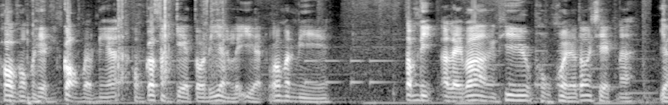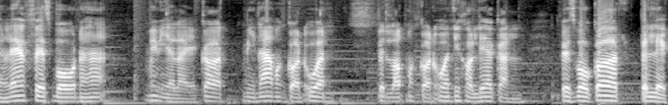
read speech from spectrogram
พอผมเห็นกล่องแบบเนี้ยผมก็สังเกตตัวนี้อย่างละเอียดว่ามันมีตำหนิอะไรบ้างที่ผมควรจะต้องเช็คนะ อย่างแรก Facebook นะฮะ ไม่มีอะไรก็มีหน้ามังกรอ้วน เป็นล็อตมังกรอ้วนที่เขาเรียกกัน Facebook ก็เป็นเหล็ก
